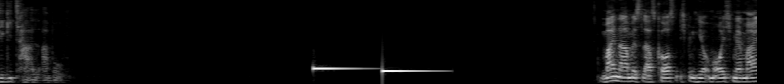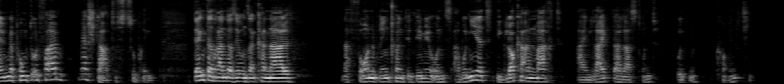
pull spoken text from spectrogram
Digital-Abo. Mein Name ist Lars Korsten. Ich bin hier, um euch mehr Meilen, mehr Punkte und vor allem mehr Status zu bringen. Denkt daran, dass ihr unseren Kanal nach vorne bringen könnt, indem ihr uns abonniert, die Glocke anmacht, ein Like da lasst und unten kommentiert.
